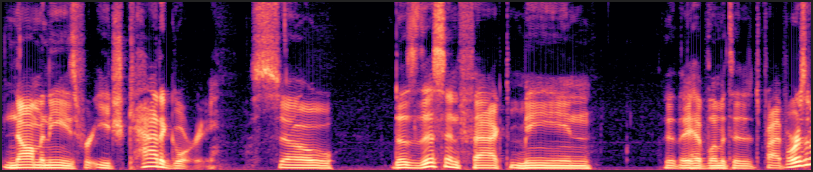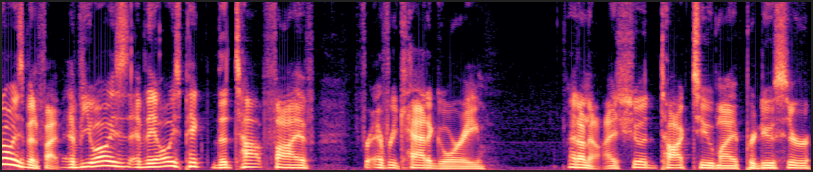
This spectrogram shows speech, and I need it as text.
nominees for each category. So, does this in fact mean that they have limited it to five, or has it always been five? Have you always have they always picked the top five for every category? I don't know. I should talk to my producer,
